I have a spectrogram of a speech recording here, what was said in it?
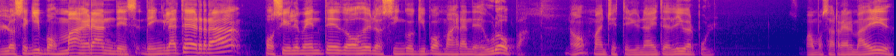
Los equipos más grandes de Inglaterra, posiblemente dos de los cinco equipos más grandes de Europa, ¿no? Manchester United, Liverpool. Sumamos a Real Madrid,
